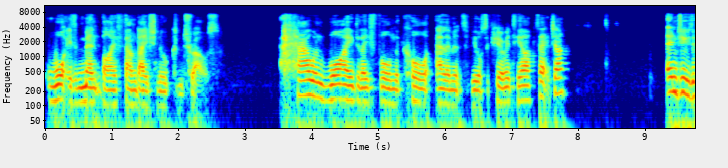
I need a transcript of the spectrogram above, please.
what is meant by foundational controls how and why do they form the core elements of your security architecture? End user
